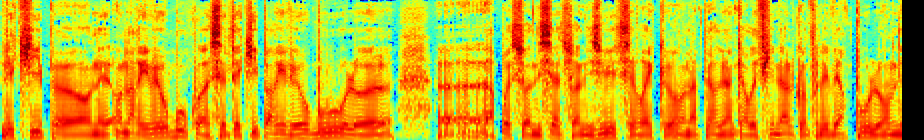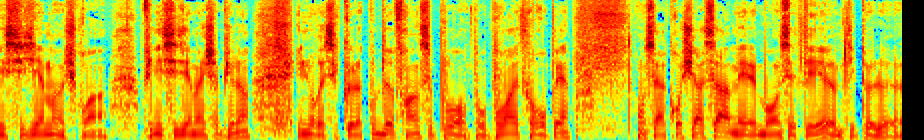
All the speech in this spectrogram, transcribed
l'équipe, euh, on est, on arrivait au bout quoi. Cette équipe arrivait au bout. Le, euh, après 77-78, c'est vrai qu'on a perdu un quart de finale contre Liverpool on est sixième, je crois. On finit sixième en championnat. Il nous restait que la Coupe de France pour, pour pouvoir être européen. On s'est accroché à ça, mais bon, c'était un petit peu le,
